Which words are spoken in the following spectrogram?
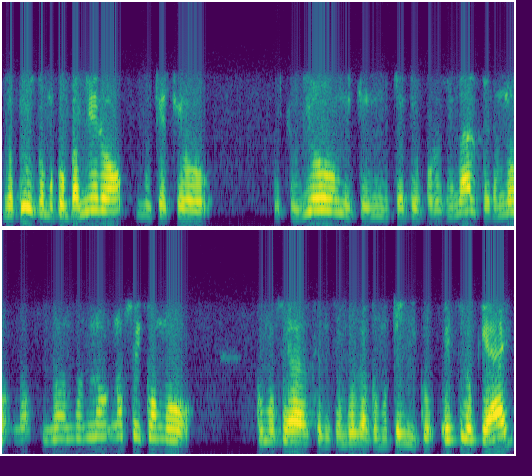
lo tuve como compañero, muchacho estudió, un muchacho profesional, pero no, no, no, no, no sé cómo cómo sea, se desenvuelva como técnico. Es lo que hay,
